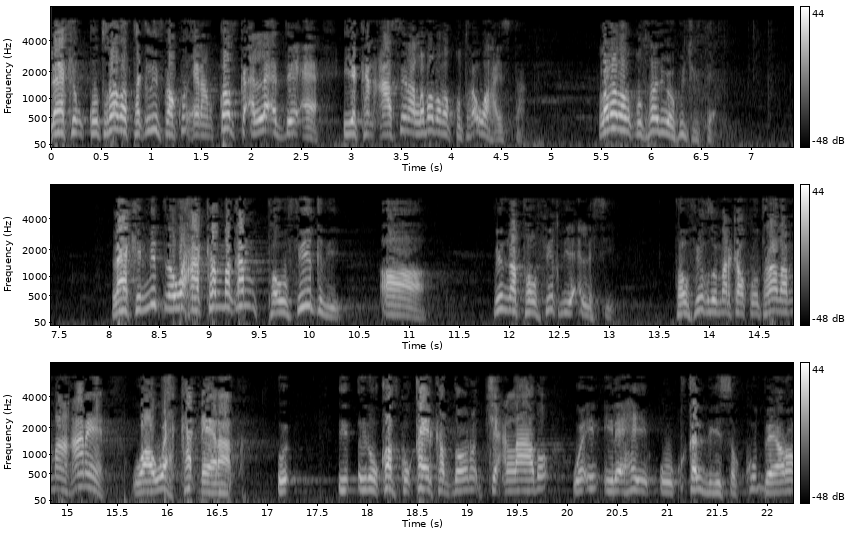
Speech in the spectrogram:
laakiin qudrada takliifka ku xihan qofka alla adeeca iyo kan caasina labadaba qudro u haystaa labadaba qudradii waa ku jirtaa laakiin midna waxaa ka maqan tawfiiqdii midna tawfiiqdii alla siiye tawfiiqdu marka qudrada maahane waa wax ka dheeraad. Inuu qofku kayrka doono jeclaado waa in ilaahay uu qalbigiisa ku beero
